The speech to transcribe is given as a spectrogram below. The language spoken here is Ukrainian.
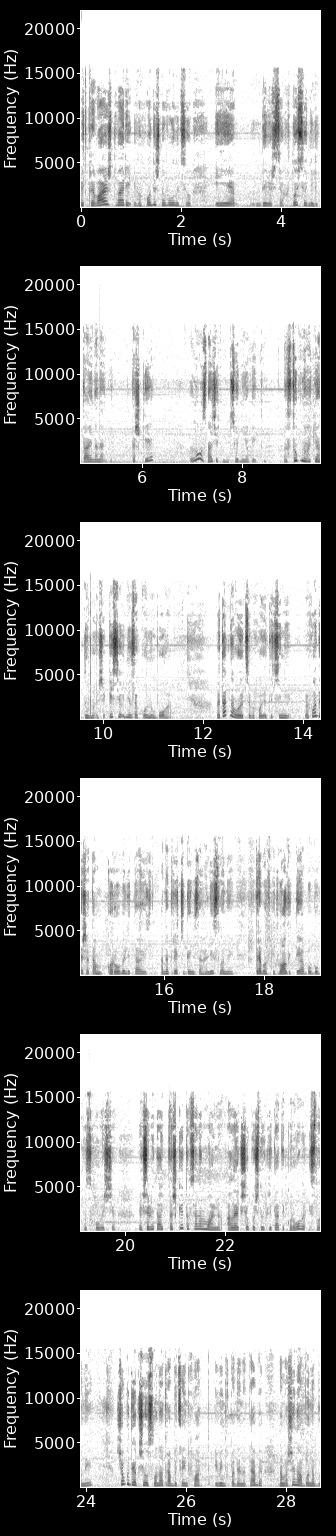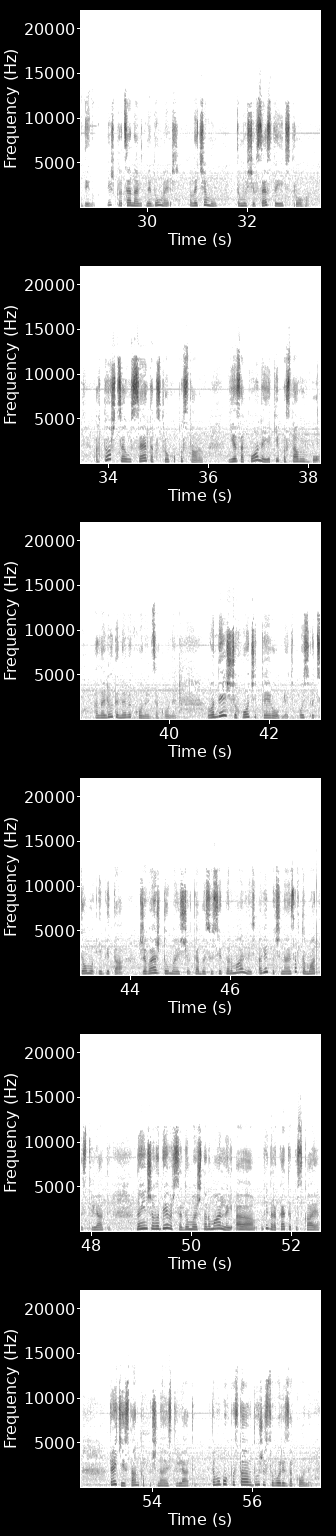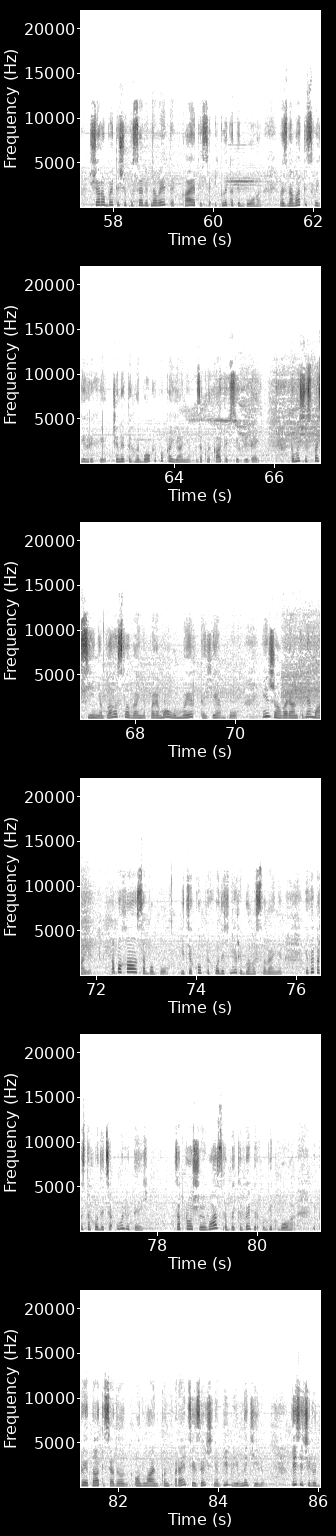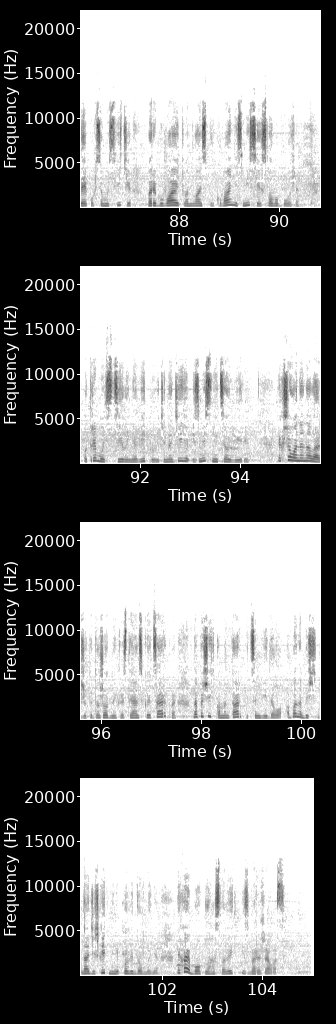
Відкриваєш двері і виходиш на вулицю і дивишся, хто сьогодні літає на небі. Пташки? Ну, значить, сьогодні я вийду. Наступного дня думаєш, який сьогодні закон у Бога. Ви так на вулицю виходите чи ні? Виходиш, а там корови літають, а на третій день взагалі слони. Треба в підвал йти або бомбосховище. Якщо літають пташки, то все нормально. Але якщо почнуть літати корови і слони, що буде, якщо у слона трапиться інфаркт і він впаде на тебе, на машину або на будинок? Ти ж про це навіть не думаєш. Але чому? Тому що все стоїть строго. А хто ж це усе так строго поставив? Є закони, які поставив Бог, але люди не виконують закони. Вони що хочуть, те й роблять. Ось у цьому і біда. Живеш, думаєш, що в тебе сусід нормальний, а він починає з автомата стріляти. На іншого дивишся, думаєш нормальний, а він ракети пускає. Третій з танка починає стріляти. Тому Бог поставив дуже суворі закони. Що робити, щоб усе відновити? Каятися і кликати Бога, визнавати свої гріхи, чинити глибоке покаяння, закликати всіх людей. Тому що спасіння, благословення, перемогу, мир дає Бог. Іншого варіанту немає. Або хаос, або Бог, від якого приходить мир і благословення. І вибір знаходиться у людей. Запрошую вас зробити вибір у бік Бога і приєднатися до онлайн-конференції з вивчення Біблії в неділю. Тисячі людей по всьому світі перебувають в онлайн-спілкуванні з місією Слово Боже, отримують зцілення, відповіді, надію і зміцнюються у вірі. Якщо ви не належите до жодної християнської церкви, напишіть коментар під цим відео або надішліть мені повідомлення. Нехай Бог благословить і збереже вас.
